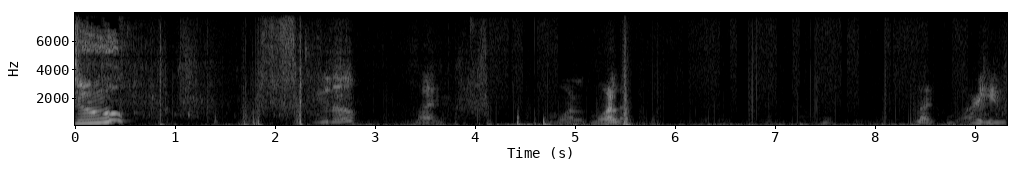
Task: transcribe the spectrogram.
you. You know, like more, more or less. Like, who are you?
